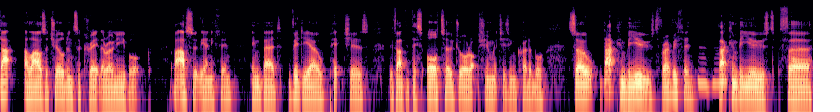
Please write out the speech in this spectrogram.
That allows the children to create their own ebook about absolutely anything embed video, pictures. They've added this auto draw option, which is incredible. So that can be used for everything. That can be used for,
